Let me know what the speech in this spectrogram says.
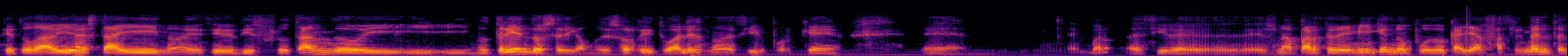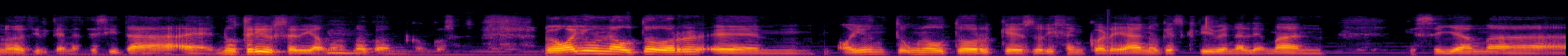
que todavía está ahí, ¿no? Es decir, disfrutando y, nutriéndose, digamos, de esos rituales, ¿no? Es decir, porque... Eh, bueno, es decir, eh, es una parte de mí que no puedo callar fácilmente, ¿no? Es decir, que necesita eh, nutrirse, digamos, ¿no? Con, cosas. Luego hay un autor, em, hay un, autor que es de origen coreano, que escribe en alemán, que se llama...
